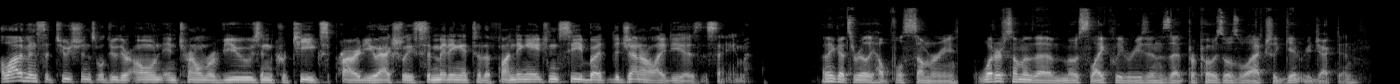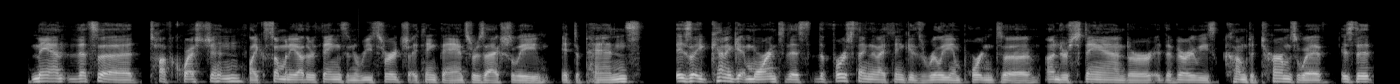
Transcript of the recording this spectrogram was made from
A lot of institutions will do their own internal reviews and critiques prior to you actually submitting it to the funding agency, but the general idea is the same. I think that's a really helpful summary. What are some of the most likely reasons that proposals will actually get rejected? Man, that's a tough question. Like so many other things in research, I think the answer is actually it depends. As I kind of get more into this, the first thing that I think is really important to understand, or at the very least come to terms with, is that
